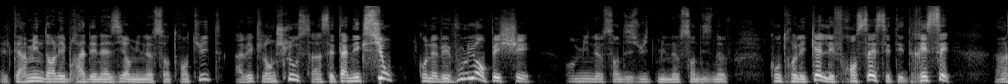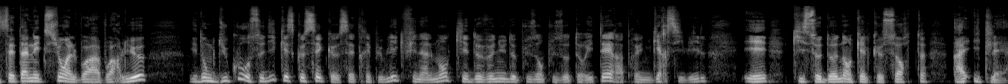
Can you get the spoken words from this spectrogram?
Elle termine dans les bras des nazis en 1938 avec l'Anschluss, hein, cette annexion qu'on avait voulu empêcher en 1918-1919, contre lesquelles les Français s'étaient dressés. Hein, cette annexion, elle va avoir lieu. Et donc, du coup, on se dit, qu'est-ce que c'est que cette république, finalement, qui est devenue de plus en plus autoritaire après une guerre civile et qui se donne en quelque sorte à Hitler?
